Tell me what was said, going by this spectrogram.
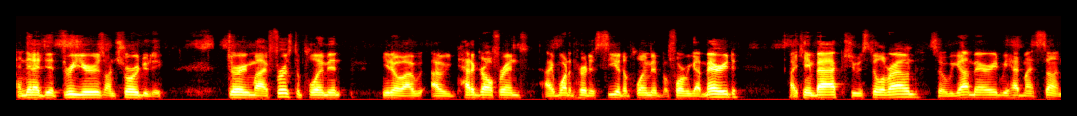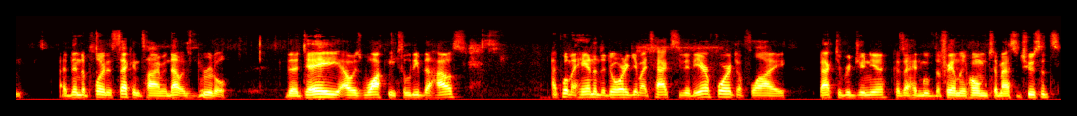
and then I did three years on shore duty. During my first deployment, you know, I, I had a girlfriend. I wanted her to see a deployment before we got married. I came back; she was still around, so we got married. We had my son. I then deployed a second time, and that was brutal. The day I was walking to leave the house, I put my hand on the door to get my taxi to the airport to fly back to Virginia because I had moved the family home to Massachusetts.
